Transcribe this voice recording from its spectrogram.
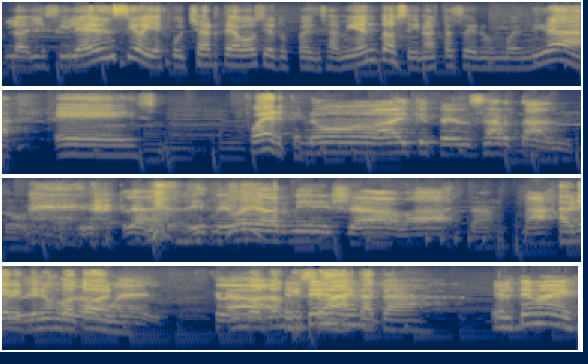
lo- el silencio y escucharte a vos y a tus pensamientos si no estás en un buen día es fuerte. No hay que pensar tanto. claro, me voy a dormir y ya, basta. basta Habría que tener un botón. Un Claro. botón que El sea tema hasta es- acá. El tema es,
